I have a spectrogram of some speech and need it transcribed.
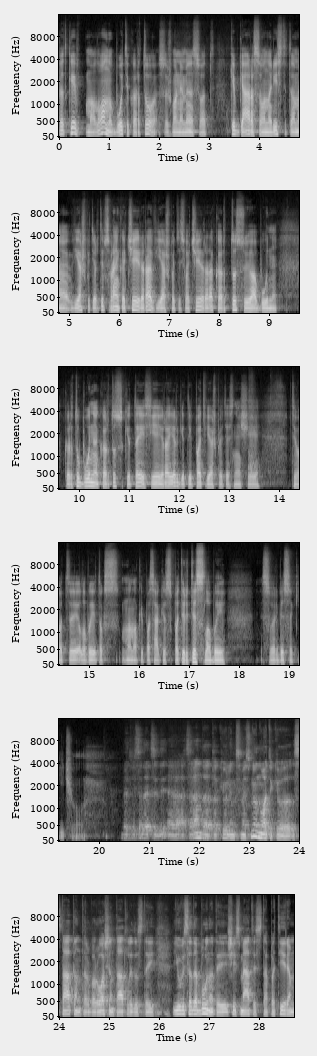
bet kaip malonu būti kartu su žmonėmis, vat, kaip gera savanorystė tame viešpatį ir taip supranti, kad čia ir yra viešpatis, o čia ir yra kartu su juo būni kartu būni kartu su kitais, jie yra irgi taip pat viešpatės nešėjai. Tai vat, labai toks, mano kaip pasakius, patirtis labai svarbi, sakyčiau. Bet visada e, atsiranda tokių linksmesnių nuotikių statant arba ruošiant atlaidus, tai jų visada būna. Tai šiais metais tą patyrėm,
